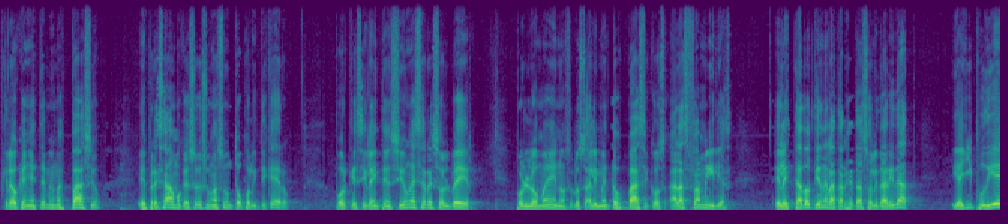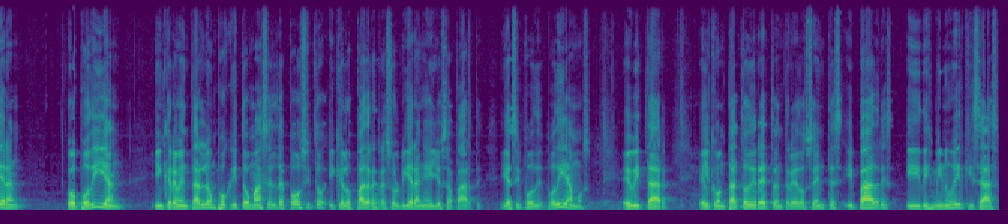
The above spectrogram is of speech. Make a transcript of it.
creo que en este mismo espacio expresamos que eso es un asunto politiquero, porque si la intención es resolver por lo menos los alimentos básicos a las familias, el Estado tiene la tarjeta de solidaridad y allí pudieran o podían incrementarle un poquito más el depósito y que los padres resolvieran ellos esa parte. Y así podíamos evitar el contacto directo entre docentes y padres y disminuir quizás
